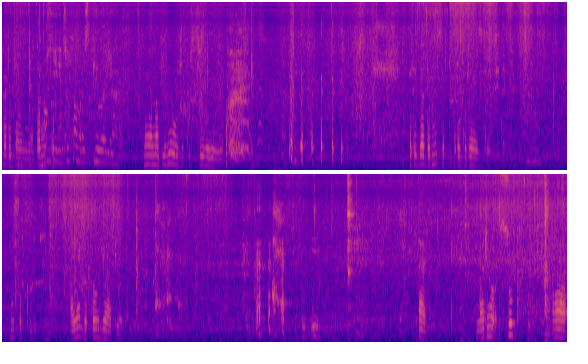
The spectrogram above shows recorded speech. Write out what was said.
Фарида у меня до мусорки. Яйцо там разбила я. Но я на блины уже пустила его. Фарида до мусорки прогуляюсь, хочет. Мусорку выплюнет. А я готовлю обед. Так, варю суп а,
